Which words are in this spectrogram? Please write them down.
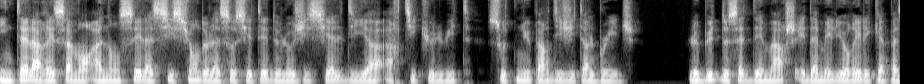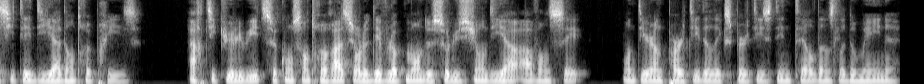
Intel a récemment annoncé la scission de la société de logiciels d'IA Articule 8, soutenue par Digital Bridge. Le but de cette démarche est d'améliorer les capacités d'IA d'entreprise. Articule 8 se concentrera sur le développement de solutions d'IA avancées en tirant parti de l'expertise d'Intel dans le domaine.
